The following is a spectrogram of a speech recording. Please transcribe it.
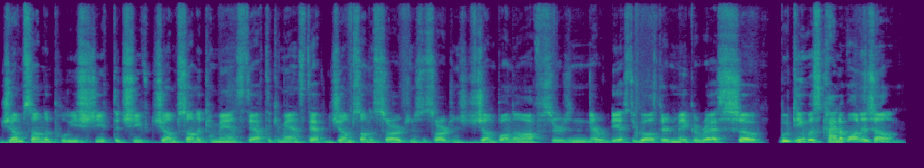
jumps on the police chief, the chief jumps on the command staff, the command staff jumps on the sergeants, the sergeants jump on the officers, and everybody has to go out there and make arrests. So Boudin was kind of on his own.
